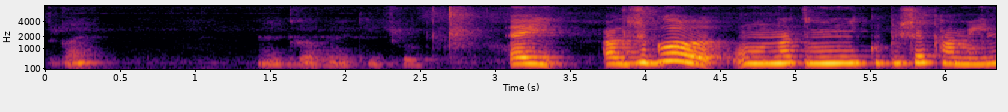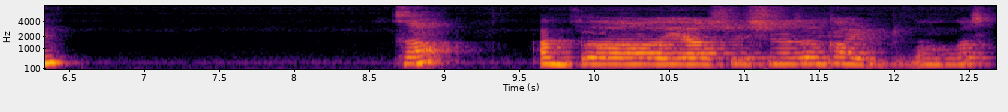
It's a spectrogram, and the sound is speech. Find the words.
Czekaj. Nie trochę jakiś żółty. Ej, ale dlaczego na tym nie kupisz Kamil? Co? A Bo ja się nazywam Kamil w Among Us.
